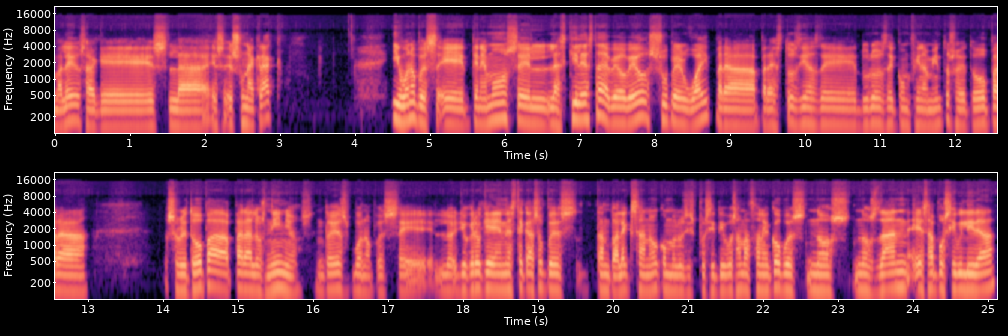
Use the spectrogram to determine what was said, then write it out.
¿vale? O sea que es, la, es, es una crack. Y bueno, pues eh, tenemos el, la skill esta de Veo Veo súper guay para, para, estos días de duros de confinamiento, sobre todo para, sobre todo pa, para los niños. Entonces, bueno, pues eh, yo creo que en este caso, pues tanto Alexa, ¿no? Como los dispositivos Amazon Echo, pues nos, nos dan esa posibilidad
